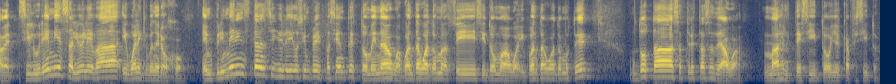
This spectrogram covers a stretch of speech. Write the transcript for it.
a ver, si la uremia salió elevada, igual hay que poner ojo. En primera instancia, yo le digo siempre a mis pacientes, tomen agua. ¿Cuánta agua toma? Sí, sí tomo agua. ¿Y cuánta agua toma usted? Dos tazas, tres tazas de agua, más el tecito y el cafecito.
